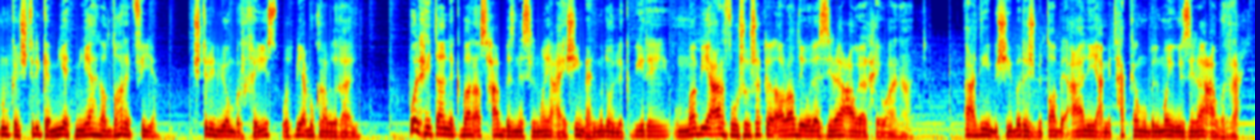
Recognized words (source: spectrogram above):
ممكن تشتري كمية مياه لتضارب فيها تشتري اليوم برخيص وتبيع بكرة بالغالي. والحيتان الكبار أصحاب بزنس المي عايشين بهالمدن الكبيرة وما بيعرفوا شو شكل الأراضي ولا الزراعة ولا الحيوانات. قاعدين بشي برج بطابق عالي عم يتحكموا بالمي والزراعة والرعي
